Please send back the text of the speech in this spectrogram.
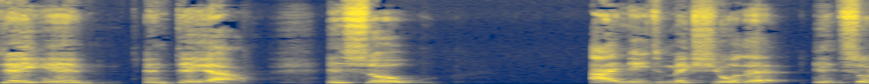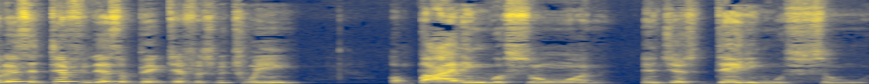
day in and day out. And so I need to make sure that it, so there's a difference. There's a big difference between abiding with someone and just dating with someone.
